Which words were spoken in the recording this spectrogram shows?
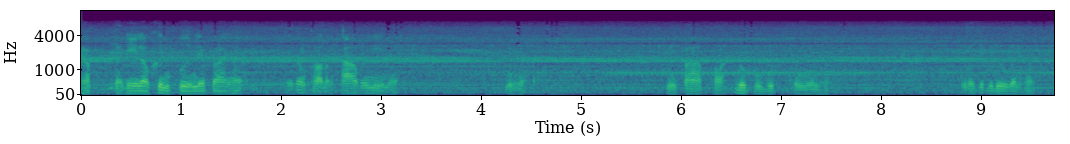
ครับตอนนี้เราขึ้นปืนเรียบร้อยแล้วจะต้องถอดรองเท้าไปนี่นะนี่ฮะมีปลาพอดบุบบุบบุบตรงนี้นะเดี๋ยวเราจะไปดูกันครับ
